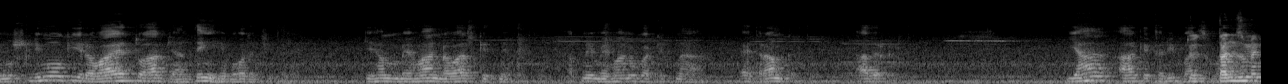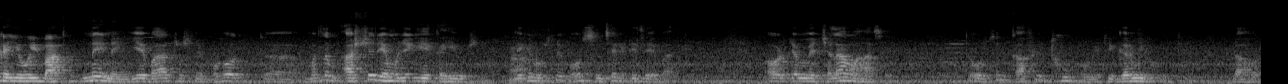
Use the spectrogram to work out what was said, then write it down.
मुस्लिमों की रवायत तो आप जानते ही हैं बहुत अच्छी तरह, कि हम मेहमान नवाज़ कितने हैं, अपने मेहमानों का कितना एहतराम करते हैं, आदर करते हैं। यहाँ आके करीब तो तंज में कही हुई बात नहीं नहीं ये बात उसने बहुत आ, मतलब आश्चर्य है मुझे कि ये कही उसने। हाँ। लेकिन उसने बहुत सिंसियरिटी से ये बात की। और जब मैं चला वहाँ से तो उस दिन काफ़ी धूप हो गई थी गर्मी हो गई थी लाहौर।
